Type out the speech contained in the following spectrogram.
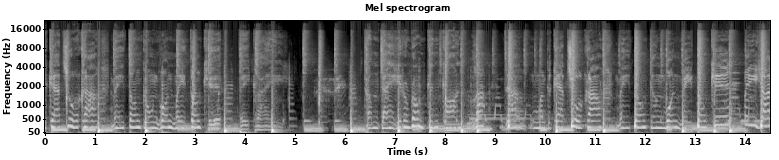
ก็แค่ชั่วคราว ไม่ต้องกังวลไม่ต้องคิดไปไกลทำใจให้เราร่มกันก่อนล็อกดาวน์มันก็แค่ชั่วคราว ไม่ต้องกังวลไม่ต้องคิดไปใหญ่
